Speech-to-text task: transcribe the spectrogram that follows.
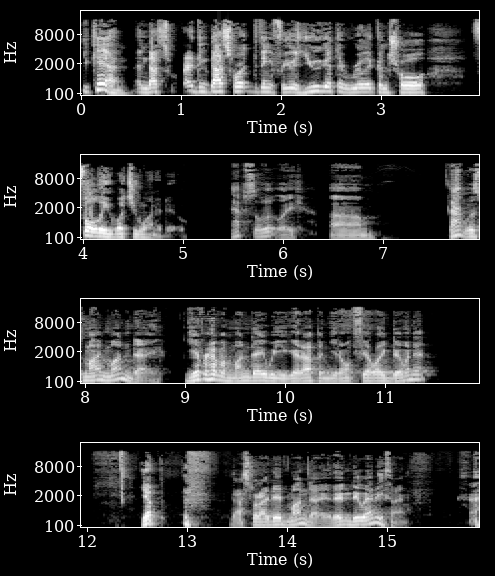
you can and that's i think that's what the thing for you is you get to really control fully what you want to do absolutely um that was my monday you ever have a monday where you get up and you don't feel like doing it yep that's what I did Monday. I didn't do anything.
